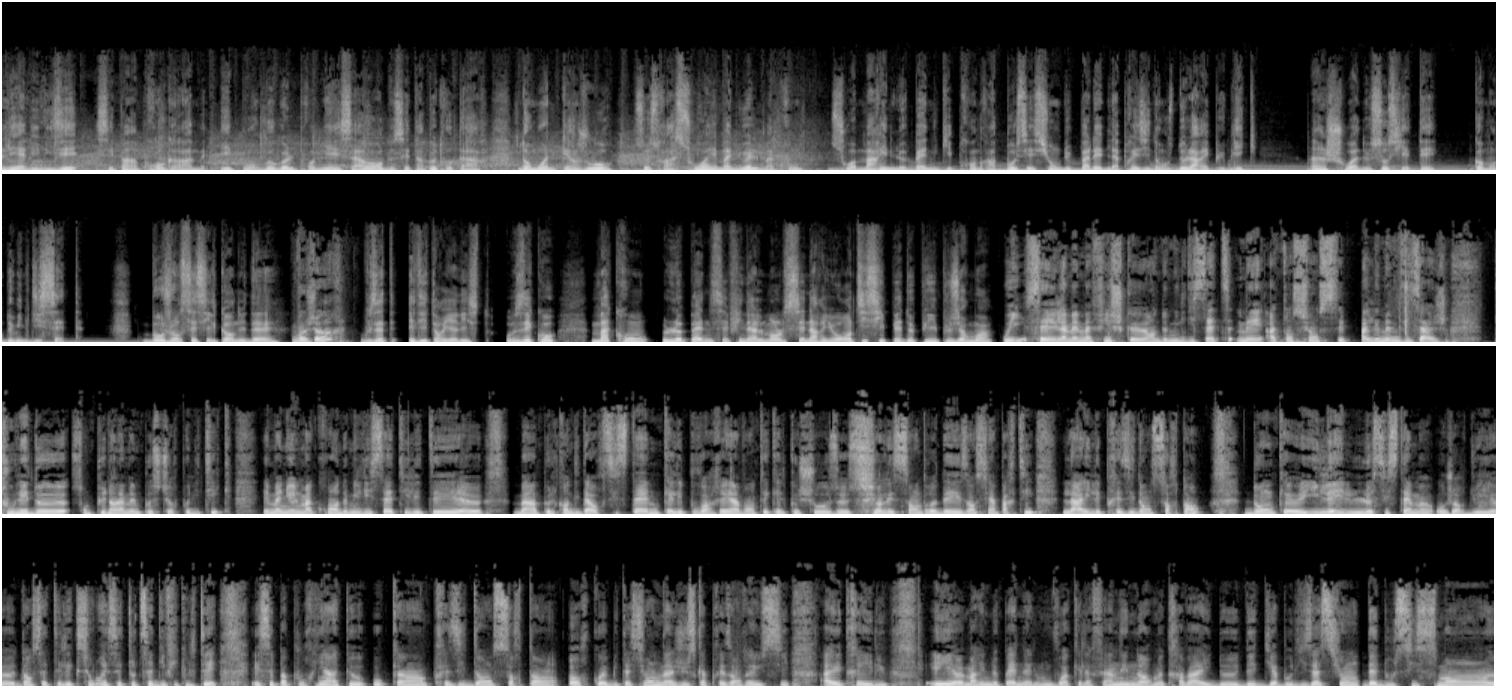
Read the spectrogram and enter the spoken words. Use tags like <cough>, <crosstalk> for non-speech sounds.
Aller à l'Élysée, c'est pas un programme. Et pour Gogol Ier et sa horde, c'est un peu trop tard. Dans moins de 15 jours, ce sera soit Emmanuel Macron, soit Marine Le Pen qui prendra possession du palais de la présidence de la République. Un choix de société comme en 2017. Bonjour Cécile Cornudet. Bonjour. Vous êtes éditorialiste aux échos. Macron-Le Pen, c'est finalement le scénario anticipé depuis plusieurs mois? Oui, c'est la même affiche qu'en 2017, mais attention, c'est pas les mêmes visages tous les deux sont plus dans la même posture politique. Emmanuel Macron, en 2017, il était euh, ben, un peu le candidat hors système, qui allait pouvoir réinventer quelque chose <laughs> sur les cendres des anciens partis. Là, il est président sortant, donc euh, il est le système aujourd'hui euh, dans cette élection, et c'est toute cette difficulté. Et c'est pas pour rien que aucun président sortant hors cohabitation n'a jusqu'à présent réussi à être élu. Et Marine Le Pen, elle, on voit qu'elle a fait un énorme travail de dédiabolisation, d'adoucissement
